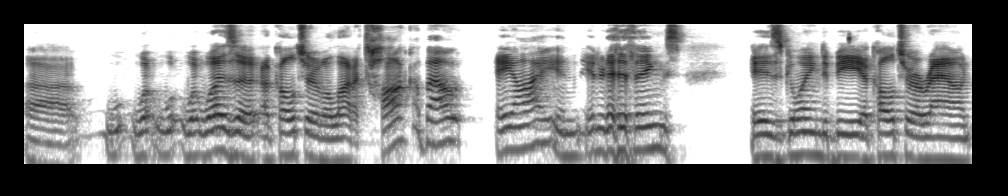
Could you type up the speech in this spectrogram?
uh, what what was a, a culture of a lot of talk about AI and Internet of Things is going to be a culture around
